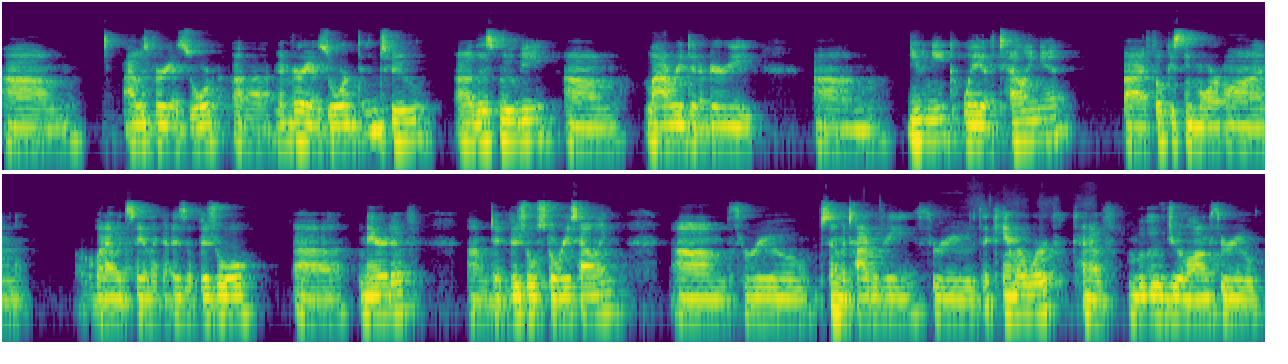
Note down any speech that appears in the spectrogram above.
Um, I was very absorbed, uh, very absorbed into uh, this movie. Um, Lowery did a very um, unique way of telling it by focusing more on what I would say like a, as a visual uh, narrative, um, did visual storytelling um, through cinematography, through the camera work, kind of moved you along through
